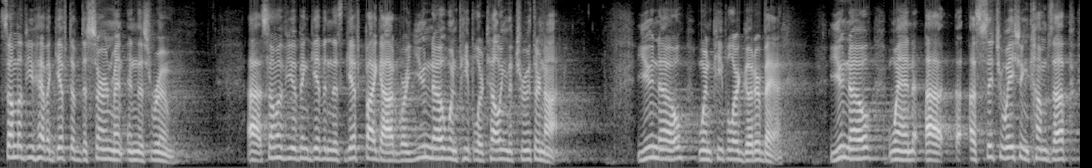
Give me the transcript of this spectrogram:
Some of you have a gift of discernment in this room. Uh, some of you have been given this gift by God where you know when people are telling the truth or not. You know when people are good or bad. You know when uh, a situation comes up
